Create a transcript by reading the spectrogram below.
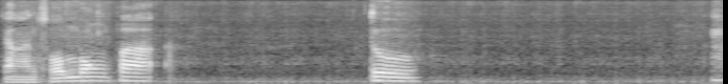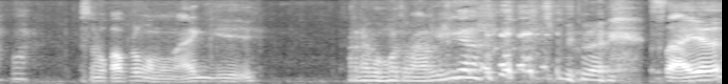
Jangan sombong pak tuh. Apa? Terus bokap lu ngomong lagi. Karena bawa motor Harley kan gitu saya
